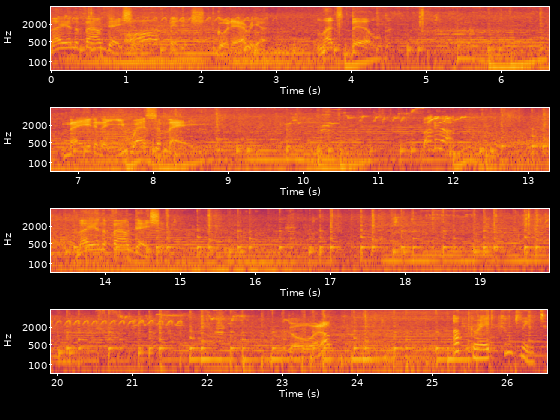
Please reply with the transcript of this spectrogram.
Laying the foundation. All finished. Good area. Let's build. Made in the US of A. Buckle up. Laying the foundation. Upgrade complete.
